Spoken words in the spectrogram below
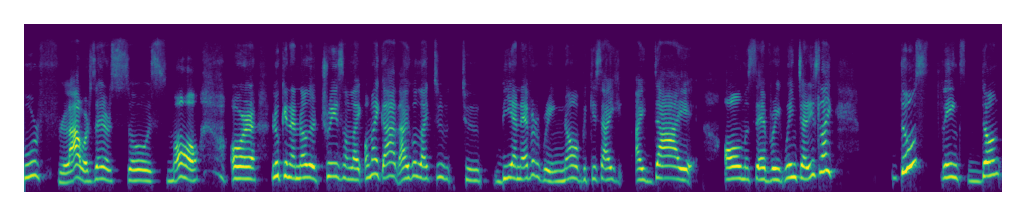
poor flowers they are so small or looking at other trees and like oh my god i would like to to be an evergreen. No because i i die almost every winter. It's like those things don't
